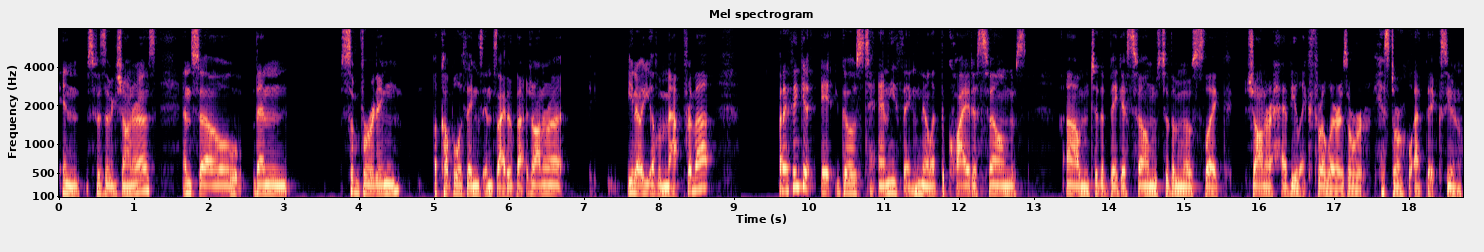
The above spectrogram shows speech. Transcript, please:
in specific genres. And so then subverting a couple of things inside of that genre you know you have a map for that. But i think it, it goes to anything you know like the quietest films um, to the biggest films to the most like genre heavy like thrillers or historical epics you know.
